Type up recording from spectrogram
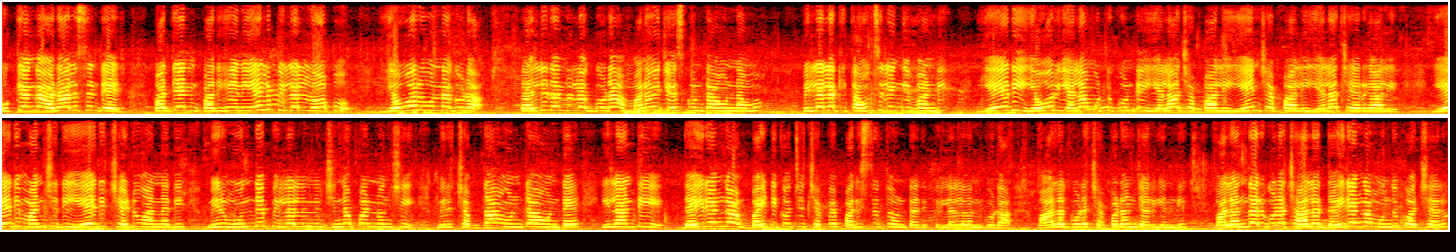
ముఖ్యంగా అడాలసెంట్ ఏజ్ పద్దెనిమిది పదిహేను ఏళ్ళు పిల్లల లోపు ఎవరు ఉన్నా కూడా తల్లిదండ్రులకు కూడా మనవి చేసుకుంటా ఉన్నాము. పిల్లలకి కౌన్సిలింగ్ ఇవ్వండి. ఏది ఎవరు ఎలా ముట్టుకుంటే ఎలా చెప్పాలి ఏం చెప్పాలి ఎలా చేరగాలి ఏది మంచిది ఏది చెడు అన్నది మీరు ముందే పిల్లలని చిన్నప్పటి నుంచి మీరు చెప్తా ఉంటా ఉంటే ఇలాంటి ధైర్యంగా బయటికి వచ్చి చెప్పే పరిస్థితి ఉంటుంది పిల్లలను కూడా. వాళ్ళకు కూడా చెప్పడం జరిగింది. వాళ్ళందరూ కూడా చాలా ధైర్యంగా ముందుకు వచ్చారు.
